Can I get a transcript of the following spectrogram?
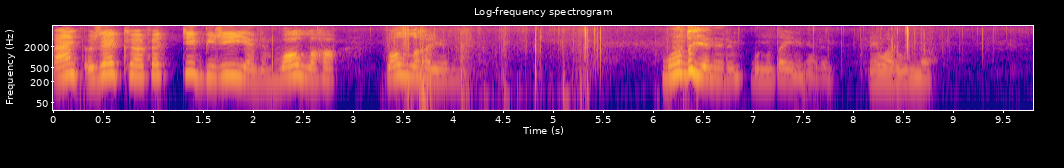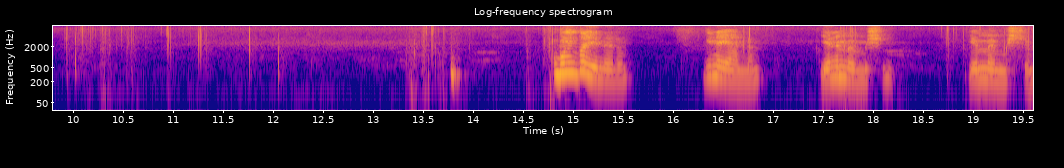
Ben özel kıyafetli biri yendim. Vallaha. Vallahi yendim. Bunu da yenerim. Bunu da yenerim. Ne var bunda? Bunu da yenerim. Yine yendim. Yenememişim. Yememişim.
